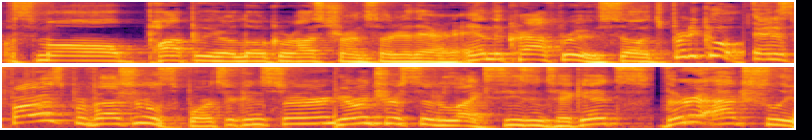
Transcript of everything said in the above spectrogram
of small, popular local restaurants that are there and the craft brews. So it's pretty cool. And as far as professional sports are concerned, if you're interested in like season tickets. They're actually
